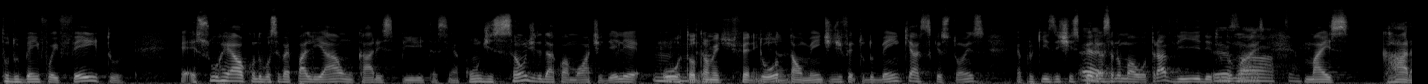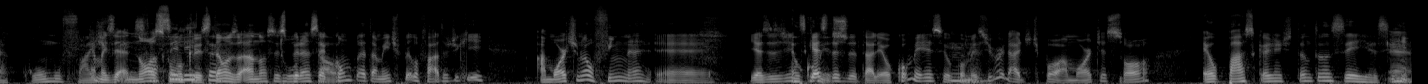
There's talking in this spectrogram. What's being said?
tudo bem foi feito, é, é surreal quando você vai paliar um cara espírita, assim, a condição de lidar com a morte dele é Uhum. outra, Totalmente diferente. né? totalmente diferente. Tudo bem que as questões é porque existe esperança É. numa outra vida e tudo mais, Exato. mas cara, como faz É, mas é, nós, como Facilita. cristãos, a nossa esperança é Total. completamente pelo fato de que a morte não é o fim, né? É, E às vezes a gente É o esquece começo. desse detalhe. É o começo, é o Uhum. começo de verdade. Tipo, ó, a morte é só. É o passo que a gente tanto anseia, assim. É.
